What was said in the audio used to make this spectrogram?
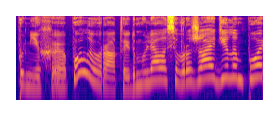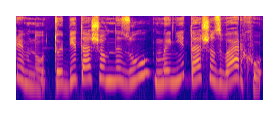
поміг е, поле орати, і домовлялася врожай ділим порівну. Тобі те, що внизу, мені те, що зверху.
